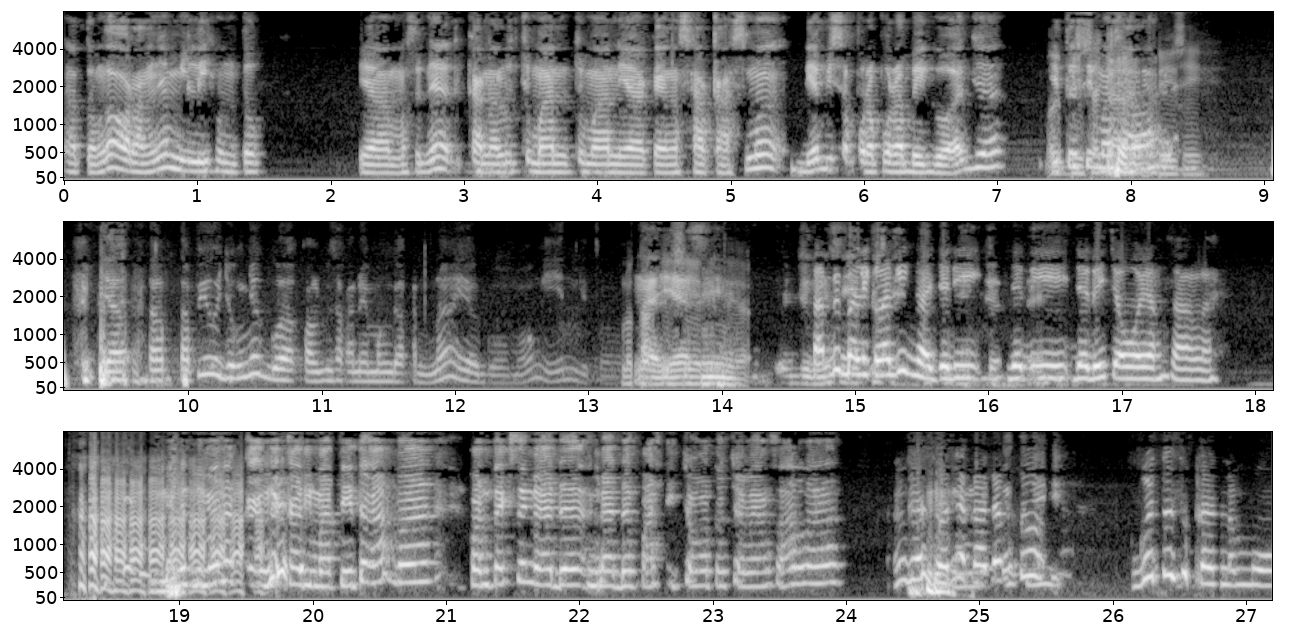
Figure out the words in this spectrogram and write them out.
atau enggak orangnya milih untuk ya maksudnya karena lu cuman cuman ya kayak sarkasme dia bisa pura-pura bego aja. Itu bisa sih masalah sih. ya ta- tapi ujungnya gue kalau misalkan emang nggak kena ya gue omongin gitu. Lu Nah, iya sih. gitu ya. Tapi sih balik itu lagi nggak jadi jadi jadi cowok yang salah. Gimana? Gimana kalimat itu apa? Konteksnya nggak ada nggak ada pasti cowok atau cewek yang salah. Enggak soalnya kadang tuh gue tuh suka nemu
